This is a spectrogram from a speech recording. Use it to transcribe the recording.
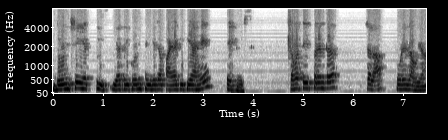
दोनशे एकतीस या त्रिकोणी संख्येचा पाया किती आहे? एकवीस. समजते इथपर्यंत? चला पुढे जाऊया.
